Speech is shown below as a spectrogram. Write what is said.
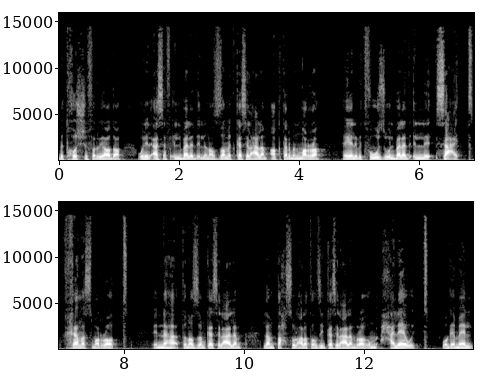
بتخش في الرياضة. وللأسف البلد اللي نظمت كأس العالم أكتر من مرة هي اللي بتفوز. والبلد اللي سعت خمس مرات إنها تنظم كأس العالم لم تحصل على تنظيم كأس العالم رغم حلاوة وجمال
